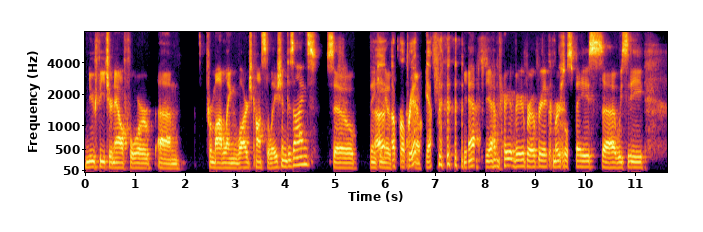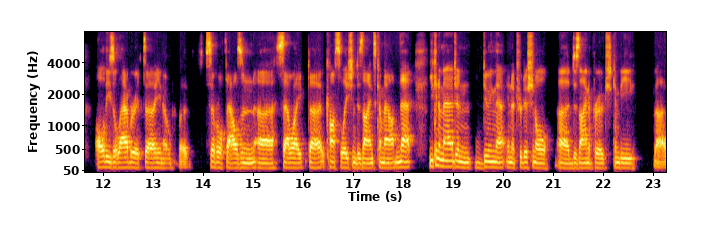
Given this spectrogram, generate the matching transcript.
new feature now for um, for modeling large constellation designs. So thinking uh, of appropriate, you know, yeah, yeah, yeah, very very appropriate commercial space. Uh, we see all these elaborate, uh, you know, uh, several thousand uh, satellite uh, constellation designs come out, and that you can imagine doing that in a traditional uh, design approach can be uh,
